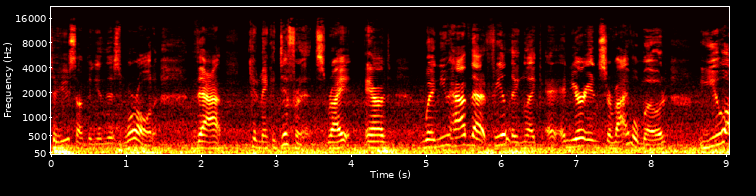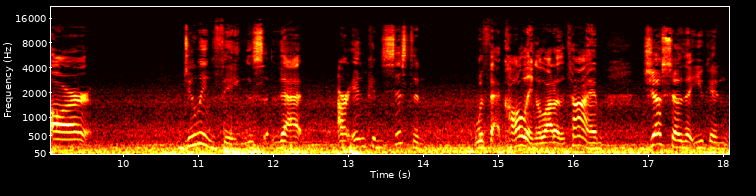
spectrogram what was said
to do something in this world that can make a difference, right? And when you have that feeling, like, and you're in survival mode, you are doing things that are inconsistent with that calling a lot of the time, just so that you can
